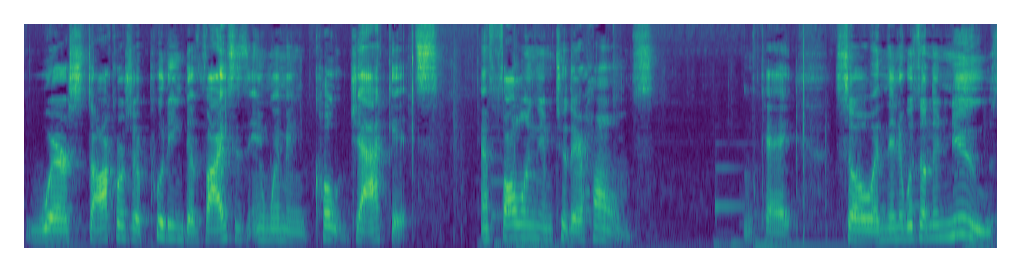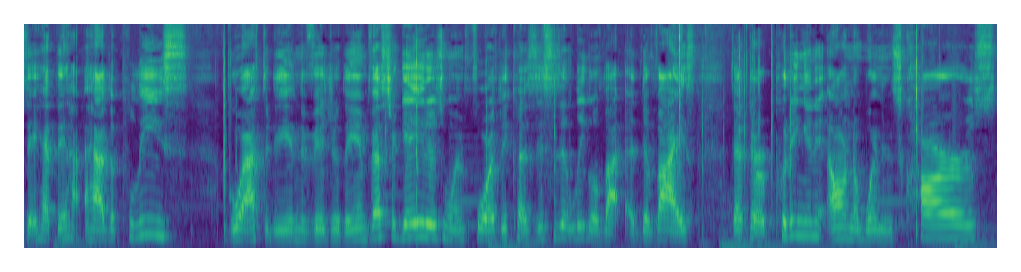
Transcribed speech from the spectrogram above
where stalkers are putting devices in women coat jackets and following them to their homes. Okay. So, and then it was on the news. They had to have the police go after the individual. The investigators went forth because this is a legal device that they're putting in on the women's cars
